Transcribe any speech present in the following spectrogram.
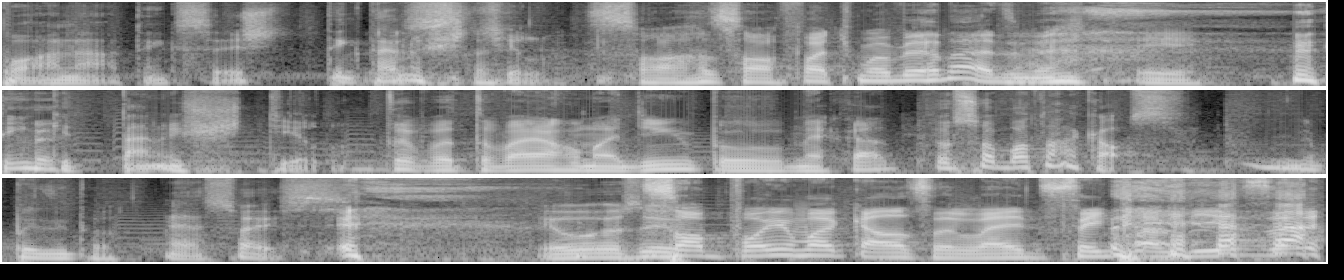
Porra, não, tem que ser. Tem que estar no estilo. Só, só a Fátima Bernardes mesmo. É, tem que estar no estilo. Tu, tu vai arrumadinho pro mercado? Eu só boto uma calça. Depois então. É, só isso. Eu, eu, Só põe uma calça, vai sem camisa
